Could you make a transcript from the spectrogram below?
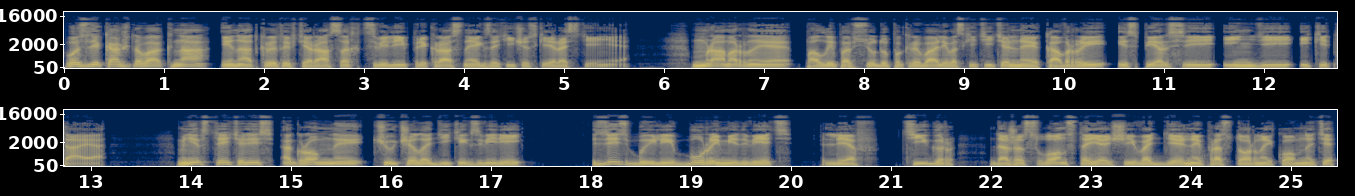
Возле каждого окна и на открытых террасах цвели прекрасные экзотические растения – Мраморные полы повсюду покрывали восхитительные ковры из Персии, Индии и Китая. Мне встретились огромные чучела диких зверей. Здесь были бурый медведь, лев, тигр, даже слон, стоящий в отдельной просторной комнате,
